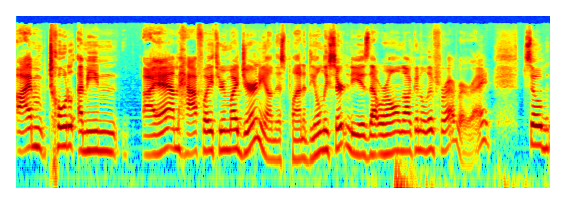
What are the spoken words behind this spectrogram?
I'm total. I mean, I am halfway through my journey on this planet. The only certainty is that we're all not going to live forever, right? So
